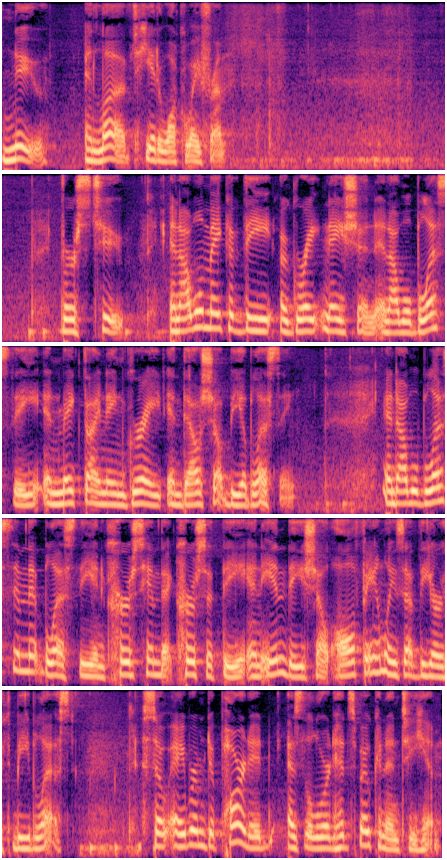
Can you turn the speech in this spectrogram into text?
knew and loved, he had to walk away from. Verse 2 And I will make of thee a great nation, and I will bless thee, and make thy name great, and thou shalt be a blessing. And I will bless them that bless thee, and curse him that curseth thee, and in thee shall all families of the earth be blessed. So Abram departed as the Lord had spoken unto him.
